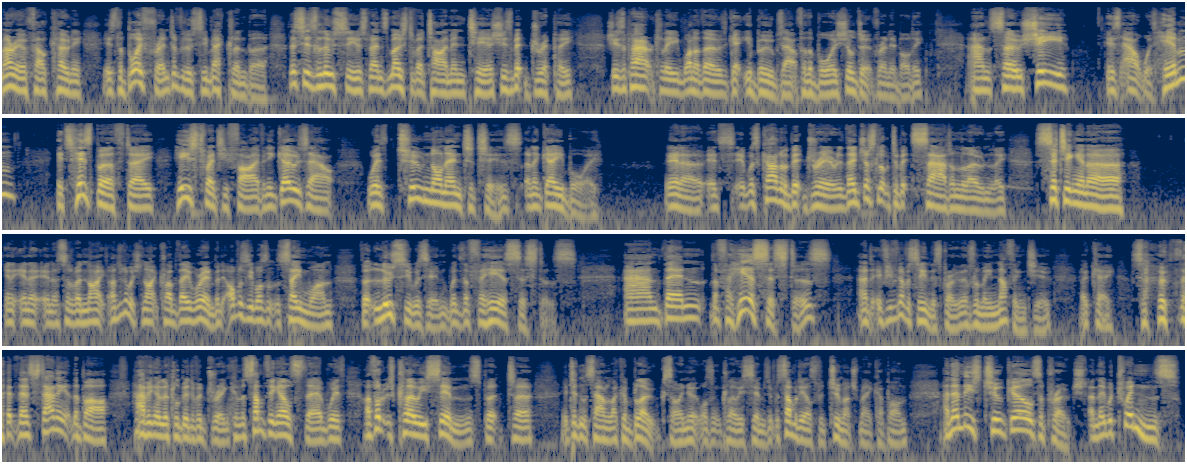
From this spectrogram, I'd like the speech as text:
Mario Falcone is the boyfriend of Lucy Mecklenburgh. This is Lucy who spends most of her time in tears. She's a bit drippy. She's apparently one of those get your boobs out for the boys. She'll do it for anybody. And so she is out with him. It's his birthday. He's 25 and he goes out with two non-entities and a gay boy. You know, it's it was kind of a bit dreary. They just looked a bit sad and lonely, sitting in a in, in, a, in a sort of a night. I don't know which nightclub they were in, but it obviously wasn't the same one that Lucy was in with the Faiers sisters. And then the Faiers sisters, and if you've never seen this program, this will mean nothing to you. Okay, so they're, they're standing at the bar having a little bit of a drink, and there's something else there with. I thought it was Chloe Sims, but uh, it didn't sound like a bloke, so I knew it wasn't Chloe Sims. It was somebody else with too much makeup on. And then these two girls approached, and they were twins.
